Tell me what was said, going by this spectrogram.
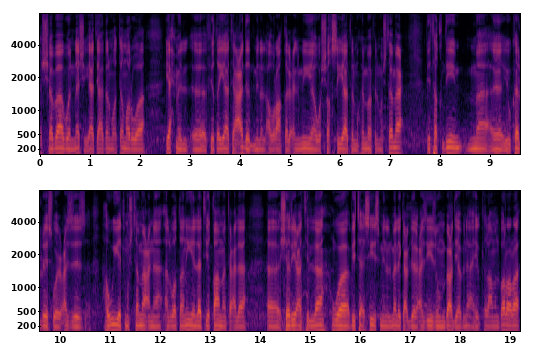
الشباب والنشء يأتي هذا المؤتمر ويحمل آه، في طياته عدد من الأوراق العلمية والشخصيات المهمة في المجتمع لتقديم ما آه، يكرس ويعزز هوية مجتمعنا الوطنية التي قامت على آه، شريعة الله وبتأسيس من الملك عبد العزيز ومن بعد أبنائه الكرام البررة.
